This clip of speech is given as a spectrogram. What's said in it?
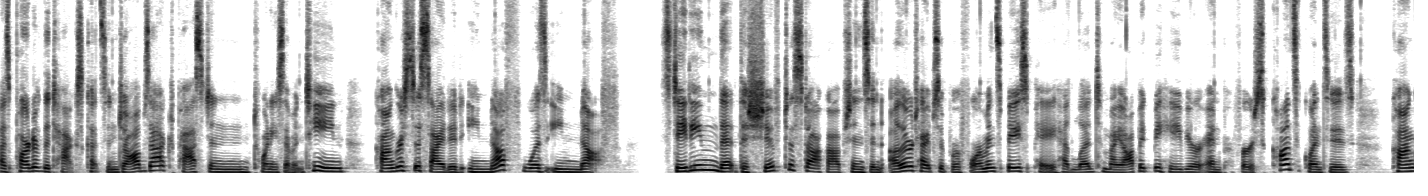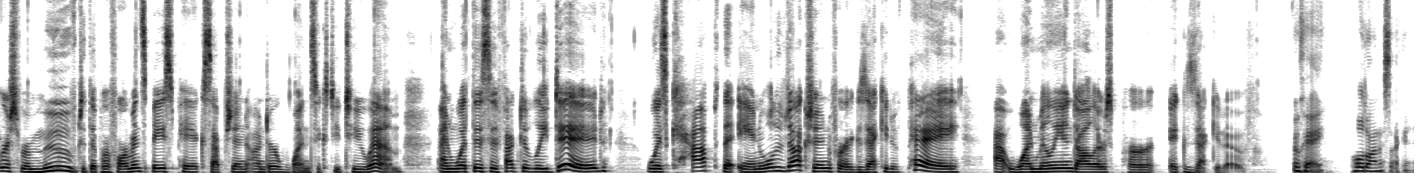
As part of the Tax Cuts and Jobs Act passed in 2017, Congress decided enough was enough, stating that the shift to stock options and other types of performance based pay had led to myopic behavior and perverse consequences. Congress removed the performance based pay exception under 162M. And what this effectively did was cap the annual deduction for executive pay at $1 million per executive. Okay, hold on a second.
